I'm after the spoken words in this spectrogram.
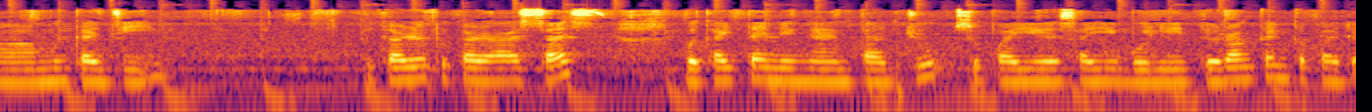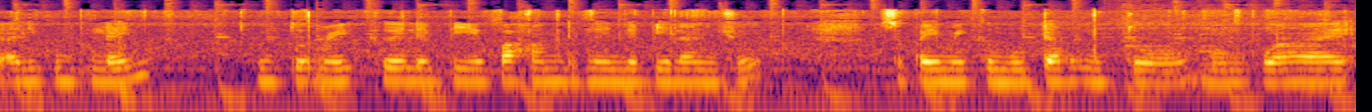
uh, mengkaji perkara-perkara asas berkaitan dengan tajuk supaya saya boleh terangkan kepada ahli kumpulan untuk mereka lebih faham dengan lebih lanjut supaya mereka mudah untuk membuat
